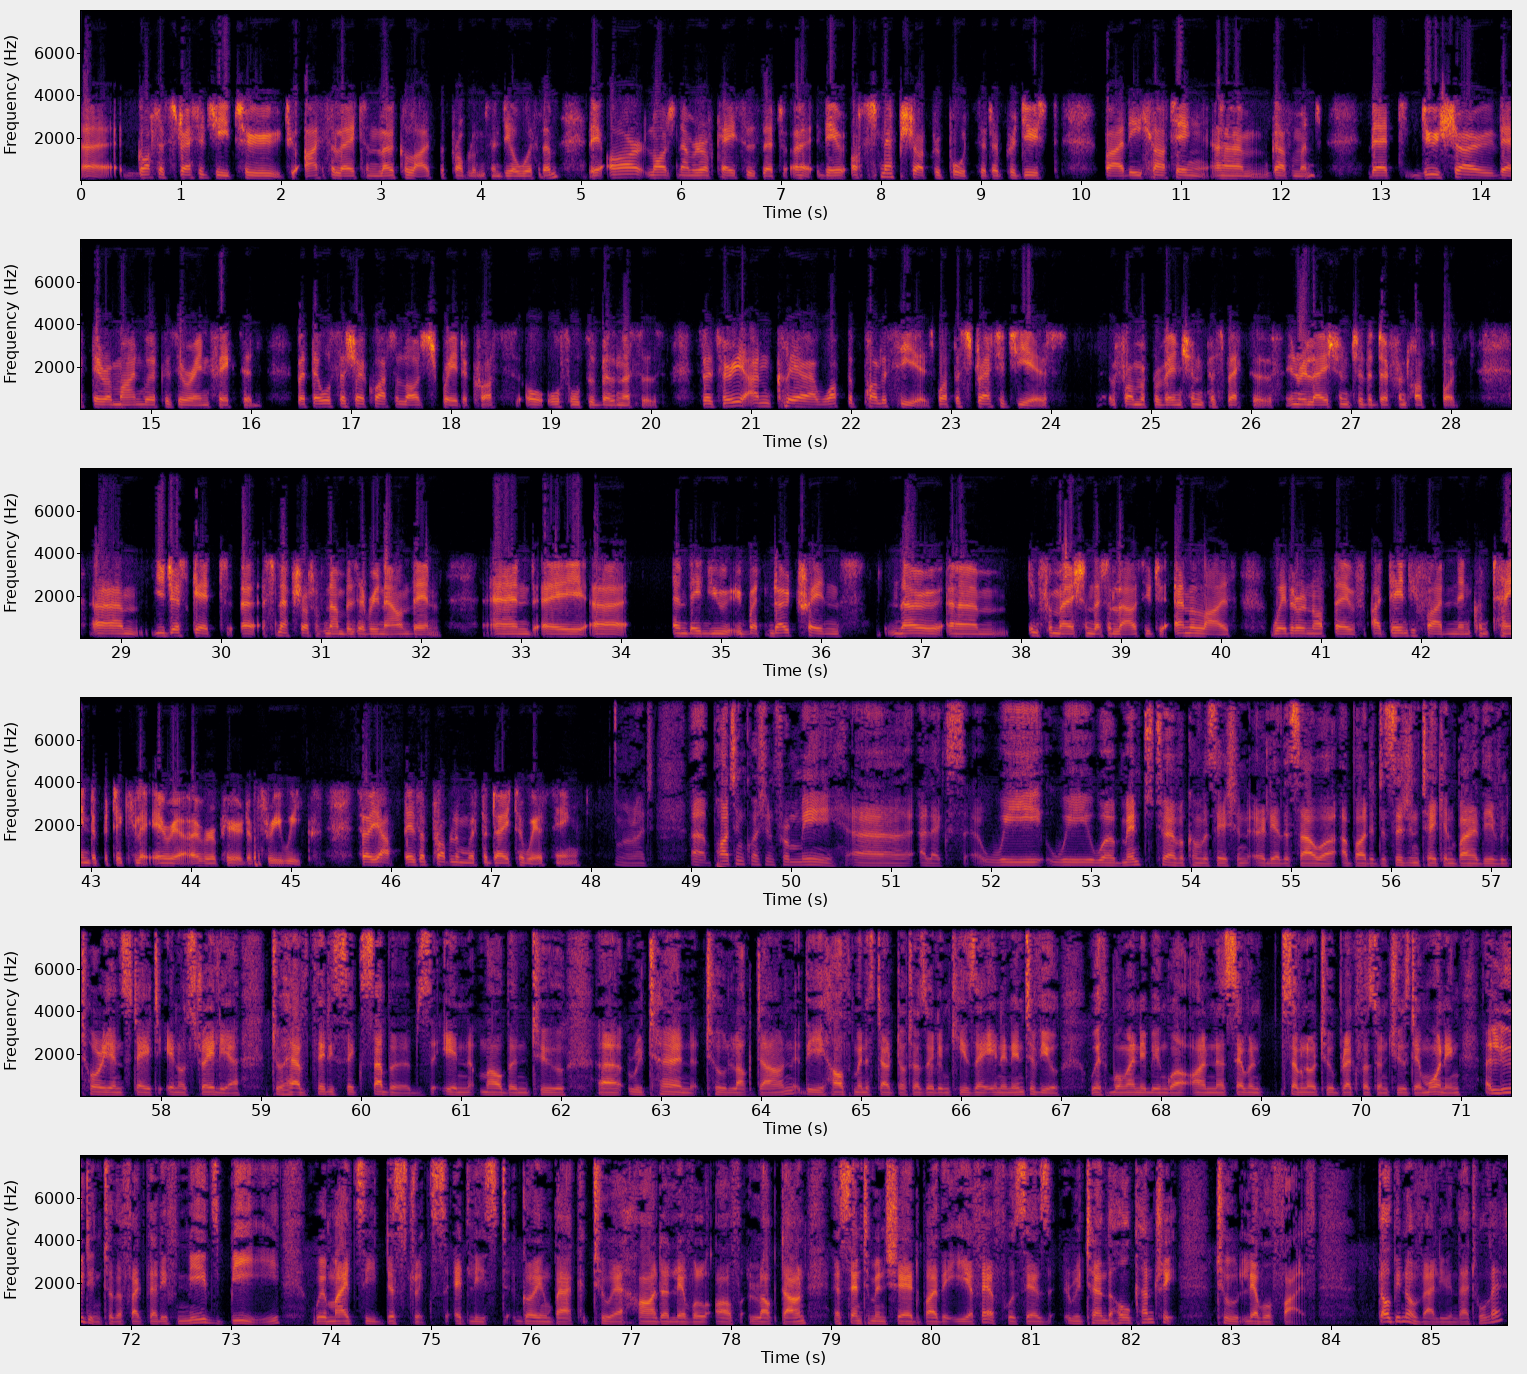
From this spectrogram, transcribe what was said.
uh, got a strategy to to isolate and localize the problems and deal with them. There are large number of cases that uh, there are snapshot reports that are produced by the Gauteng um, government that do show that there are mine workers who are infected, but they also show quite a large spread across all, all sorts of businesses. So it's very unclear what the policy is, what the strategy is from a prevention perspective in relation to the different hotspots um, you just get a, snapshot of numbers every now and then, and a uh, and then you, but no trends, no um, information that allows you to analyze whether or not they've identified and then contained a particular area over a period of three weeks. So yeah, there's a problem with the data we're seeing. All right. Uh, parting question from me, uh, Alex. We we were meant to have a conversation earlier this hour about a decision taken by the Victorian state in Australia to have 36 suburbs in Melbourne to uh, return to lockdown. The health minister, Dr. Zweli Mkhize, in an interview with Bongani Bingwa on 7, 702 breakfast on Tuesday morning, alluding to the fact that if needs be, we might see districts at least going back to a harder level of lockdown, a sentiment shared by the EFF who says return the whole country to level five. There'll be no value in that, will there?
